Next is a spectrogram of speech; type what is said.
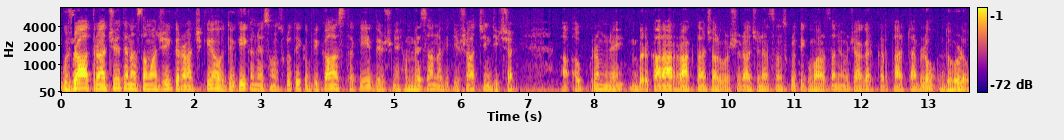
ગુજરાત રાજ્ય તેના સામાજિક, રાજકીય, ઔદ્યોગિક અને સાંસ્કૃતિક વિકાસ થકી દેશને હંમેશા નવી દિશા ચિંધી છે. આ ઉપક્રમને બરકરાર રાખતા ચાલુ વર્ષે રાજ્યના સાંસ્કૃતિક વારસાને ઉજાગર કરતા ટેબ્લો દોરડો.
